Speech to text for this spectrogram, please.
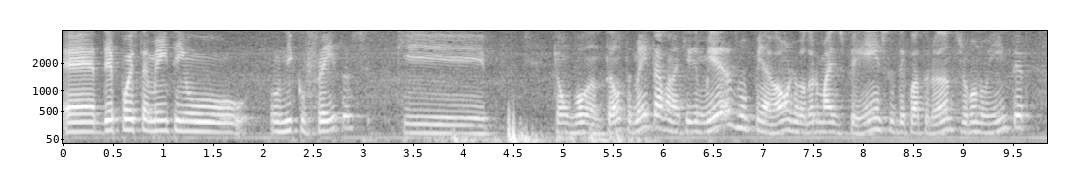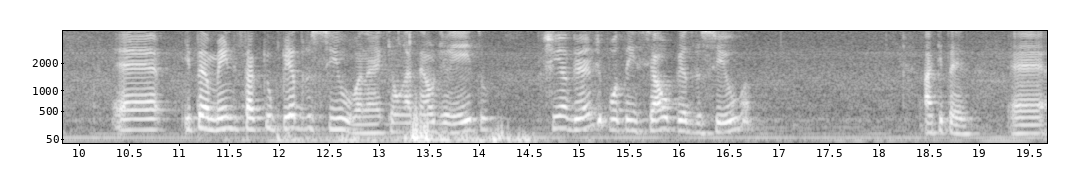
É, depois também tem o, o Nico Freitas, que, que é um volantão, também estava naquele mesmo Pinharol, um jogador mais experiente, 34 anos, jogou no Inter. É, e também destaca que o Pedro Silva, né? Que é um lateral direito, tinha grande potencial o Pedro Silva, Aqui tem. É,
